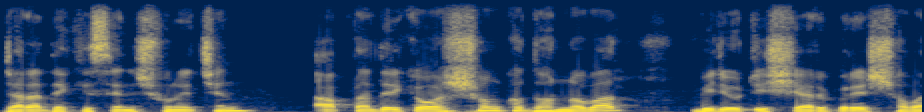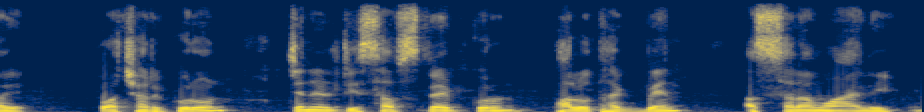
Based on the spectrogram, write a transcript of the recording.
যারা দেখেছেন, শুনেছেন, আপনাদেরকে অসংখ্য ধন্যবাদ। ভিডিওটি শেয়ার করে সবাই প্রচার করুন, চ্যানেলটি সাবস্ক্রাইব করুন। ভালো থাকবেন। আসসালামু আলাইকুম।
